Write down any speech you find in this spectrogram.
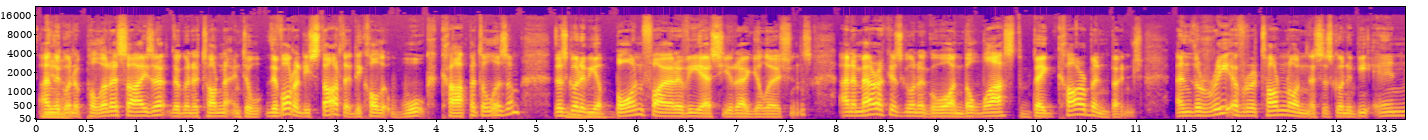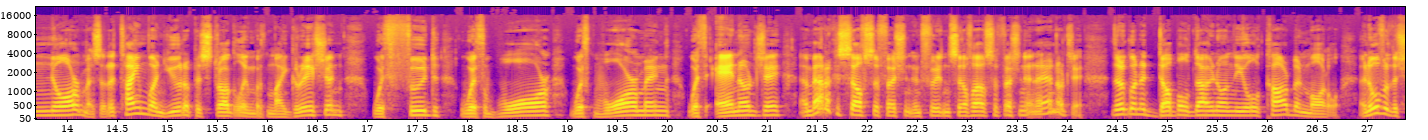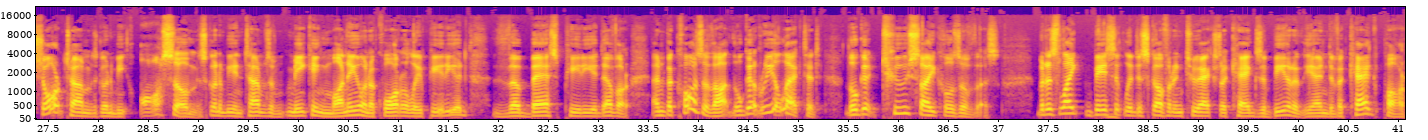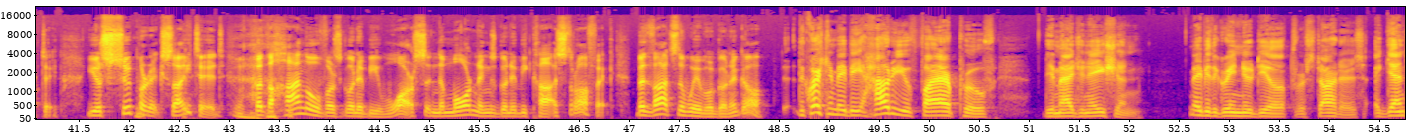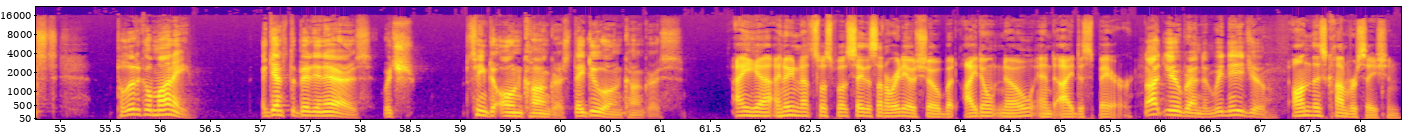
and yeah. they're going to politicize it. They're going to turn it into, they've already started, they call it woke capitalism. There's going mm-hmm. to be a mm-hmm. bonfire of ESG regulations, and America's going to go on the last big carbon binge. And the rate of return on this is going to be enormous. At a time when Europe is struggling with migration, with food, with war, with warming, with energy, America's self sufficient in food and self sufficient in energy. They're going to double down on the old carbon model. And over the short term, it's going to be awesome. It's going to be, in terms of making money on a quarterly period, the best period ever. And because of that, they'll get re elected. They'll get two cycles of this. But it's like basically discovering two extra kegs of beer at the end of a keg party. You're super excited, but the hangover's going to be worse and the morning's going to be catastrophic. But that's the way we're going to go. The question may be how do you fireproof the imagination, maybe the Green New Deal for starters, against political money, against the billionaires, which seem to own Congress? They do own Congress. I uh, I know you're not supposed to say this on a radio show, but I don't know and I despair. Not you, Brendan. We need you. On this conversation,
